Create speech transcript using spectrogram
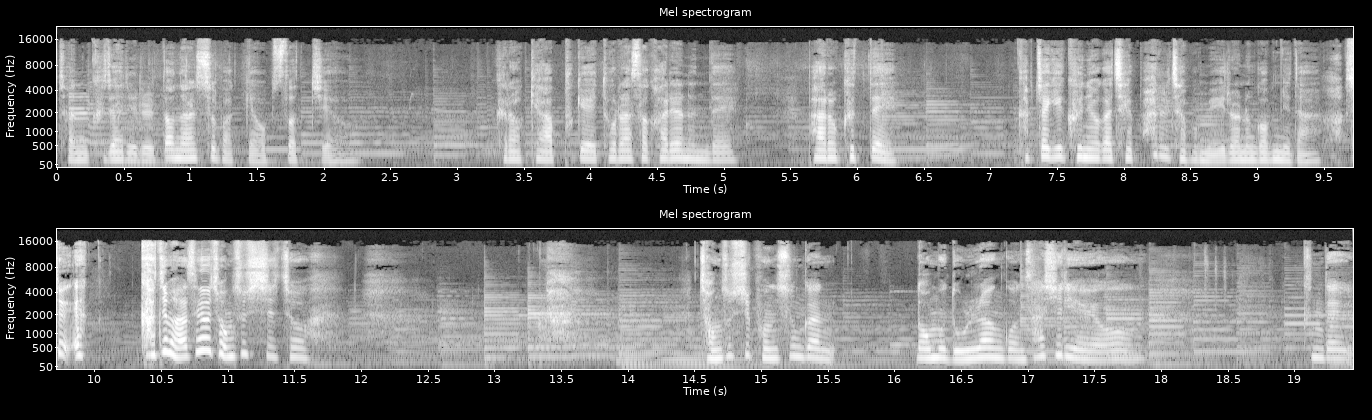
전 그 자리를 떠날 수밖에 없었지요. 그렇게 아프게 돌아서 가려는데 바로 그때 갑자기 그녀가 제 팔을 잡으며 이러는 겁니다. 저, 에, 가지 마세요, 정수 씨. 저 정수 씨 본 순간 너무 놀란 건 사실이에요. 근데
